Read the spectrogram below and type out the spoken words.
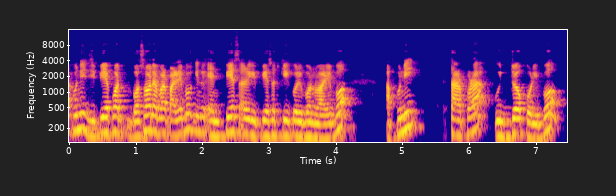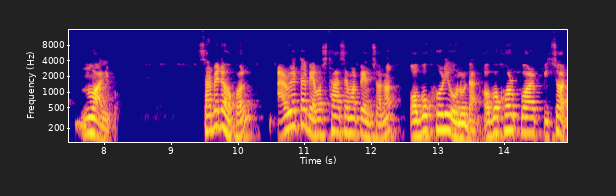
আপুনি জি পি এফত বছৰত এবাৰ পাৰিব, কিন্তু এন পি এছ আৰু ইউ পি এছত কি কৰিব নোৱাৰিব, আপুনি তাৰ পৰা উইড্ৰ কৰিব নোৱাৰিব। ছাৰ বাইদেউসকল আৰু এটা ব্যৱস্থা আছে আমাৰ পেঞ্চনত অৱসৰী অনুদান। অৱসৰ পোৱাৰ পিছত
